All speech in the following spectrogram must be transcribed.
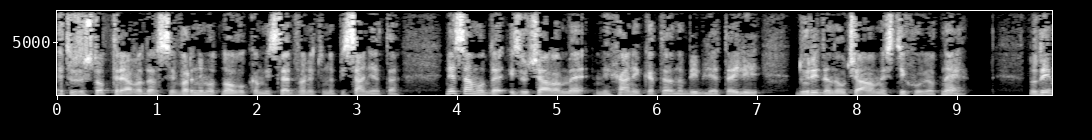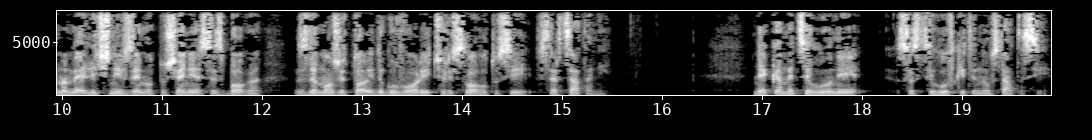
Ето защо трябва да се върнем отново към изследването на писанията, не само да изучаваме механиката на Библията или дори да научаваме стихове от нея, но да имаме лични взаимоотношения с Бога, за да може Той да говори чрез Словото си в сърцата ни. Нека ме целуни с целувките на устата си.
